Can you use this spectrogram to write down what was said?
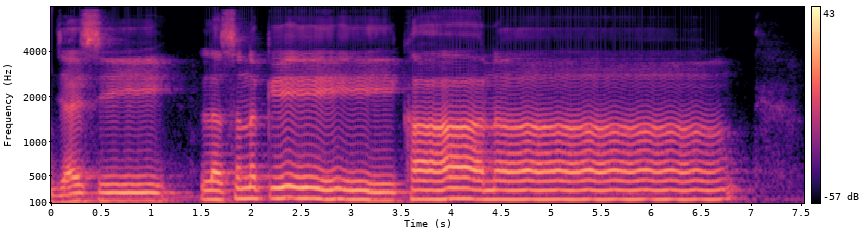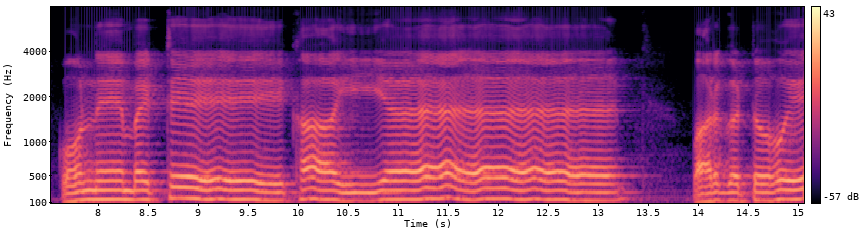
ਜੈਸੀ ਲਸਨ ਕੀ ਖਾਨ। ਕੋਨੇ ਬੈਠੇ ਖਾਈਐ। ਪ੍ਰਗਟ ਹੋਏ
